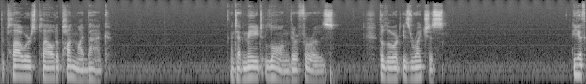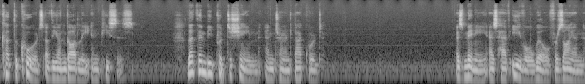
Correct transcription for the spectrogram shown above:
The plowers ploughed upon my back, and have made long their furrows. The Lord is righteous. He hath cut the cords of the ungodly in pieces. Let them be put to shame and turned backward as many as have evil will for Zion.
